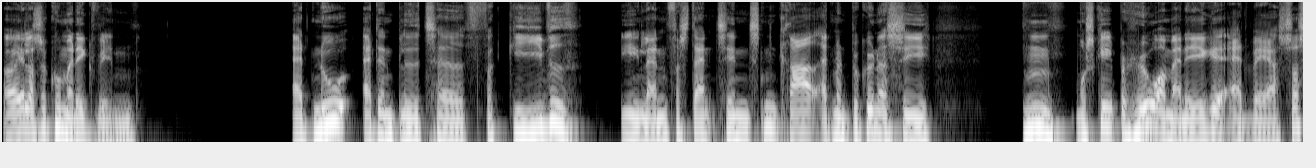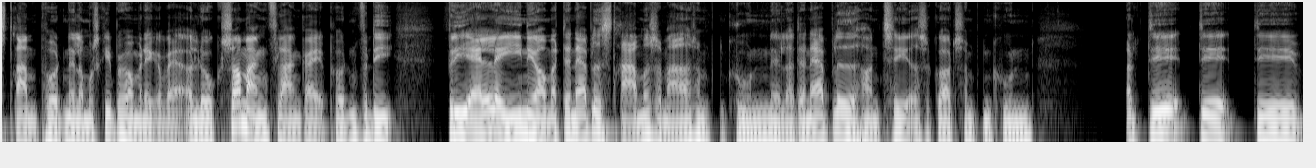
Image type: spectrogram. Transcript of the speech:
og ellers så kunne man ikke vinde. At nu er den blevet taget for givet i en eller anden forstand til en sådan grad, at man begynder at sige, hmm, måske behøver man ikke at være så stram på den, eller måske behøver man ikke at, være, at lukke så mange flanker af på den, fordi, fordi alle er enige om, at den er blevet strammet så meget, som den kunne, eller den er blevet håndteret så godt, som den kunne. Og det, det, det,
